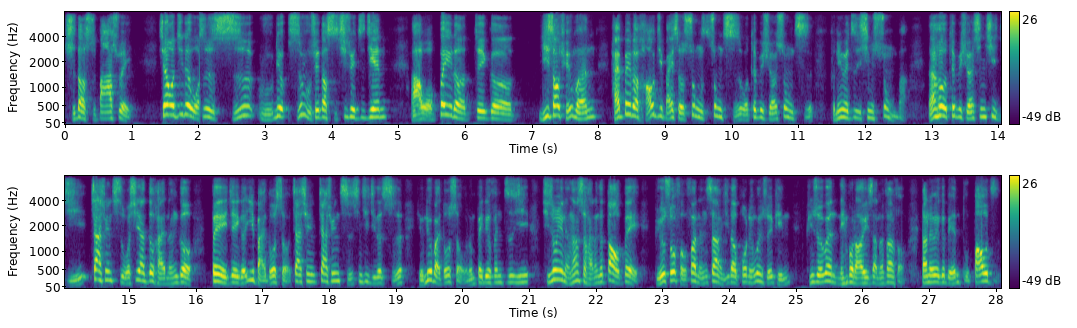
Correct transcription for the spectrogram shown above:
十到十八岁，像我记得我是十五六十五岁到十七岁之间啊，我背了这个。《离骚全文》还背了好几百首宋宋词，我特别喜欢宋词，可能因为自己姓宋吧。然后特别喜欢辛弃疾、稼轩词，我现在都还能够背这个一百多首稼轩稼轩词。辛弃疾的词有六百多首，我能背六分之一，其中有两三首还能够倒背。比如说“否饭能上，一道坡连问谁平？平谁问，廉颇老矣上能饭否？”当年会跟别人赌包子，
